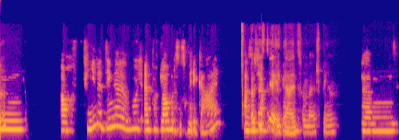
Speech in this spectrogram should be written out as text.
Mhm. ähm, auch viele Dinge, wo ich einfach glaube, das ist mir egal. Also Was ich ist dir egal ähm, zum Beispiel? Ähm,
